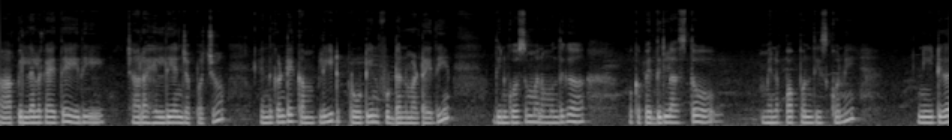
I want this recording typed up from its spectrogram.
ఆ, పిల్లలకైతే ఇది చాలా హెల్దీ అని చెప్పొచ్చు. ఎందుకంటే కంప్లీట్ ప్రోటీన్ ఫుడ్ అనమాట ఇది. దీనికోసం మనం ముందుగా ఒక పెద్ద గ్లాస్తో మినపప్పును తీసుకొని నీట్గా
